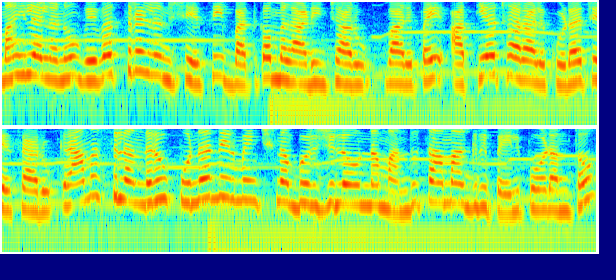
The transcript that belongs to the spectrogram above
మహిళలను వివస్త్రలను చేసి బతుకమ్మలాడించారు. వారిపై అత్యాచారాలు కూడా చేశారు. గ్రామస్తులందరూ పునర్నిర్మించిన బురుజులో ఉన్న మందు సామాగ్రి పేలిపోవడంతో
